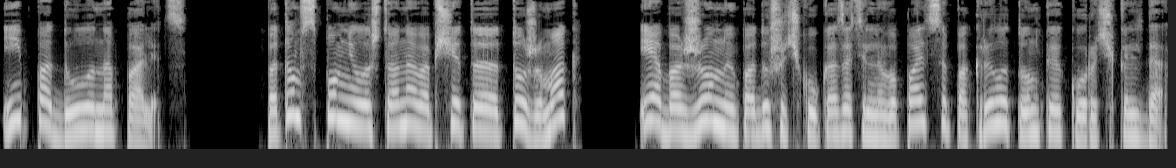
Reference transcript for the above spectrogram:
и подула на палец. Потом вспомнила, что она вообще-то тоже маг, и обожженную подушечку указательного пальца покрыла тонкая корочка льда.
